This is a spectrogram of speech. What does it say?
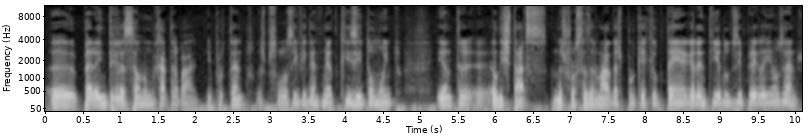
uh, para a integração no mercado de trabalho. E, portanto, as pessoas, evidentemente, que hesitam muito entre uh, alistar-se nas Forças Armadas porque aquilo que tem é a garantia do desemprego daí a uns anos.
